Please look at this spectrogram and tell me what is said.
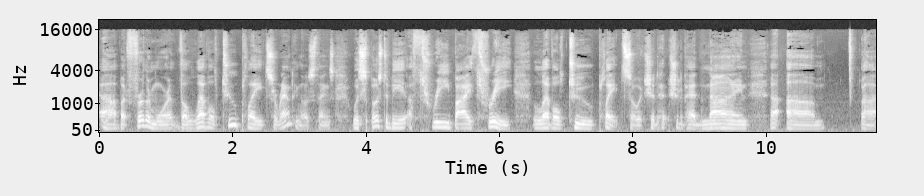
Uh, but furthermore, the level two plate surrounding those things was supposed to be a three by three level two plate, so it should should have had nine. Uh, um, uh,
